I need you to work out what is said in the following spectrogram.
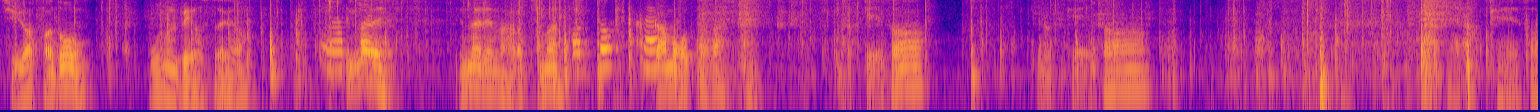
지유 아빠도 오늘 배웠어요. 옛날에 옛날에는 알았지만 어떻게? 까먹었다가 음, 이렇게 해서 이렇게 해서 이렇게 해서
